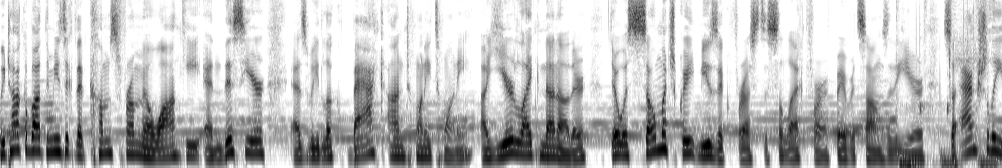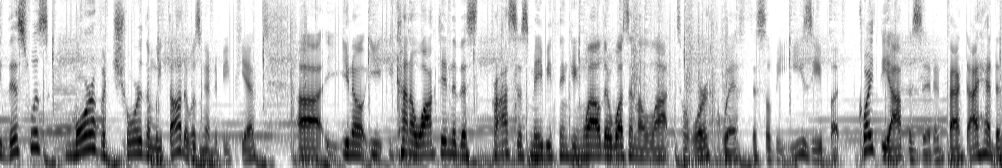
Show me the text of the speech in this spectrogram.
We talk about the music that comes from Milwaukee, and this year, as we look back on 2020, a year like none other, there was so much great music for us to select for our favorite songs of the year. So actually, this was more of a chore than we thought it was going to be, Piet. Uh, you know, you, you kind of walked into this process maybe thinking, well, there wasn't a lot to work with. This will be easy, but quite the opposite. In fact, I had to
